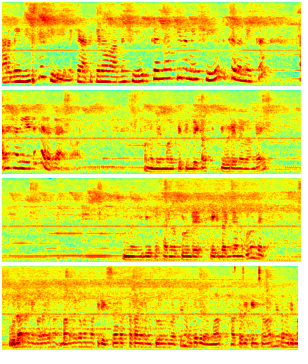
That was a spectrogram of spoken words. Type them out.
අර මේ මිශ්‍ර කිරීම. කියන්නේ අපි කියනවා වර්ණ ෂේඩ් කරනවා කියලා මේ ෂේඩ් කරන එක අර හරියට කරගන්න ඕනේ. ඔන්න මේ මල් පෙති දෙකක් ඉවර වෙන ළඟයි. විදිහට හරිම පුළුවන් ඒක දක් ගන්න පුළුවන්. දැන් උදාහරණයක් බලගම බලන ගමන් අපිට ඉස්සරහට කතා කරන්න පුළුවන් කමක් තියෙනවා. මොකද මල් හතරකින් සමන්විත හරිම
